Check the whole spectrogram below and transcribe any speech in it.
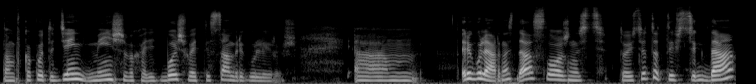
там в какой-то день меньше выходить, больше выходить, ты сам регулируешь. Ам, регулярность, да, сложность. То есть это ты всегда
